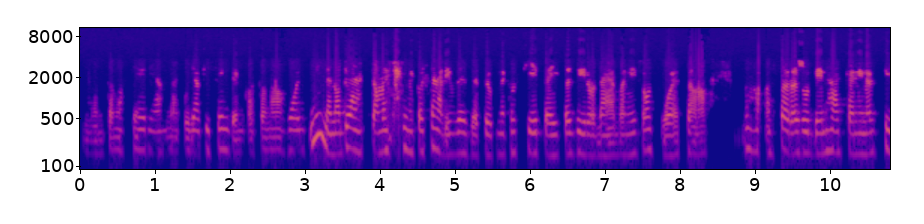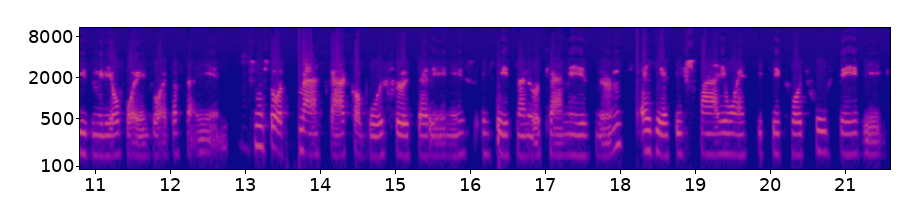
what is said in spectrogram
mondtam a férjemnek, ugye, aki szintén katona, hogy minden nap láttam ezeknek a száli vezetőknek a képeit az irodában, és ott volt a, a Szarazsuddin Hakkaninak 10 millió forint volt a fején. Mm. És most ott mászkál Kabul főterén is, és tétlenül kell néznünk. Ezért is fájó egy kicsit, hogy 20 évig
